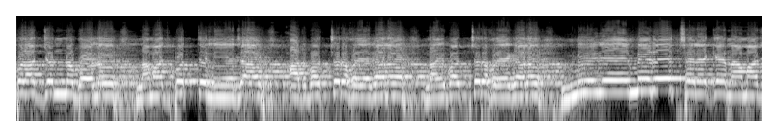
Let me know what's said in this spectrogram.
পড়ার জন্য বলো, নামাজ পড়তে নিয়ে যাও, আট বছর হয়ে গেল, নয় বছর হয়ে গেল, মেরে মেরে ছেলেকে নামাজ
